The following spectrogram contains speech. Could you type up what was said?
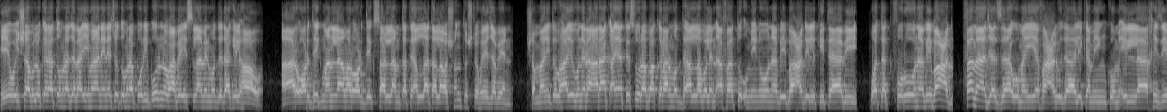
হে ওইসব লোকেরা, তোমরা যারা ঈমান এনেছো, তোমরা পরিপূর্ণভাবে ইসলামের মধ্যে দাখিল হও। আর অর্ধেক মানলাম, আর অর্ধেক ছাড়লাম, তাতে আল্লাহ তাআলা অসন্তুষ্ট হয়ে যাবেন। সম্মানিত ভাই বোনেরা আর এক আয়াতে সূরা বাকরার মধ্যে আল্লাহ বলেন আফাতু উমিনুনা কিতাবি? ওয়া তাকফুরুনা বিবাদ فما جزاء من يفعل ذلك منكم إلا خزي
